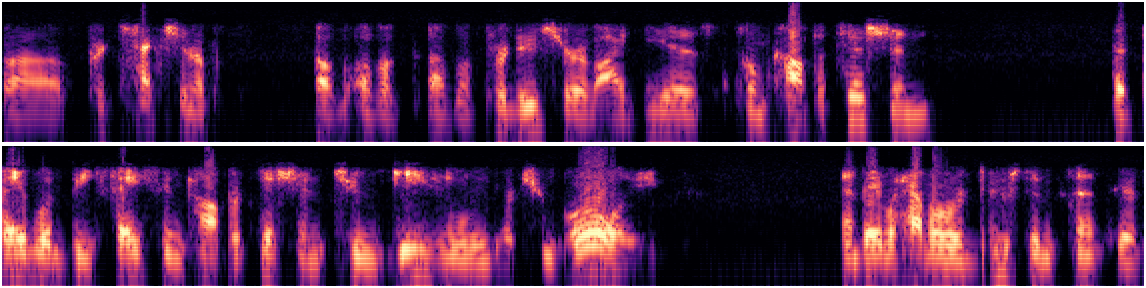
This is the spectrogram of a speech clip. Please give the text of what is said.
uh, protection of of, of, a, of a producer of ideas from competition that they would be facing competition too easily or too early, and they would have a reduced incentive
